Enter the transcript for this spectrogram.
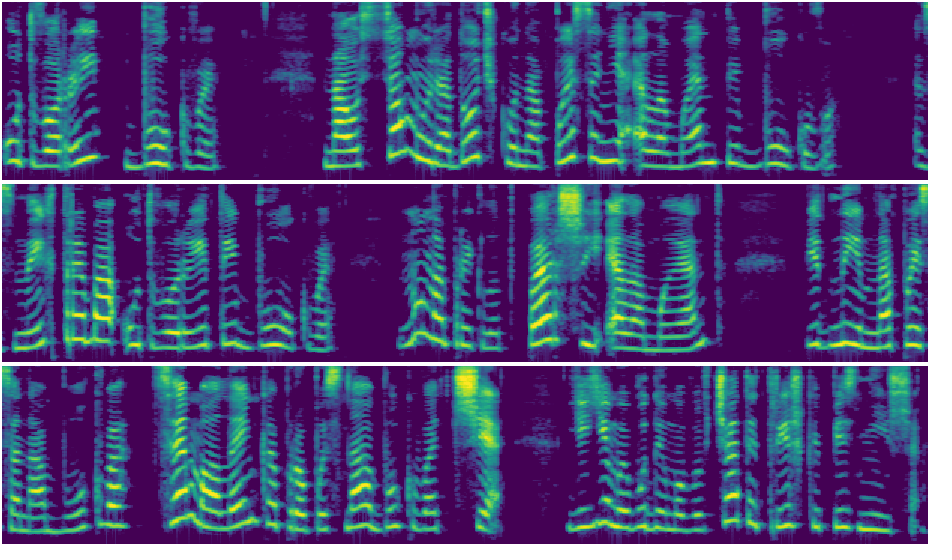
утвори букви. На ось цьому рядочку написані елементи букв. З них треба утворити букви. Ну, наприклад, перший елемент, під ним написана буква це маленька прописна буква Ч. Її ми будемо вивчати трішки пізніше.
